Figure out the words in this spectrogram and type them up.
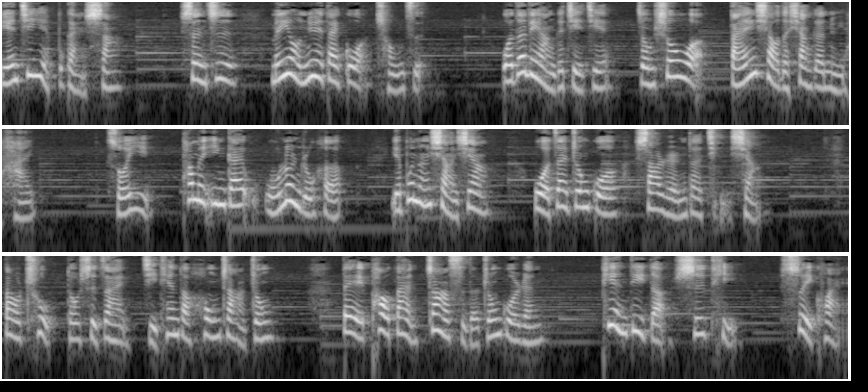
连鸡也不敢杀，甚至没有虐待过虫子。我的两个姐姐总说我胆小的像个女孩，所以他们应该无论如何也不能想象我在中国杀人的景象，到处都是在几天的轰炸中。被炮弹炸死的中国人，遍地的尸体碎块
